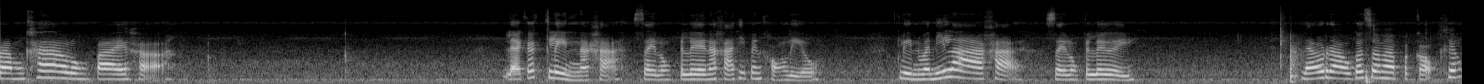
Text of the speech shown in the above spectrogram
รำข้าวลงไปค่ะ และก็กลิ่นนะคะ ใส่ลงไปเลยนะคะที่เป็นของเหลว กลิ่นวานิลาค่ะ ใส่ลงไปเลย แล้วเราก็จะมาประกอบเครื่อง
